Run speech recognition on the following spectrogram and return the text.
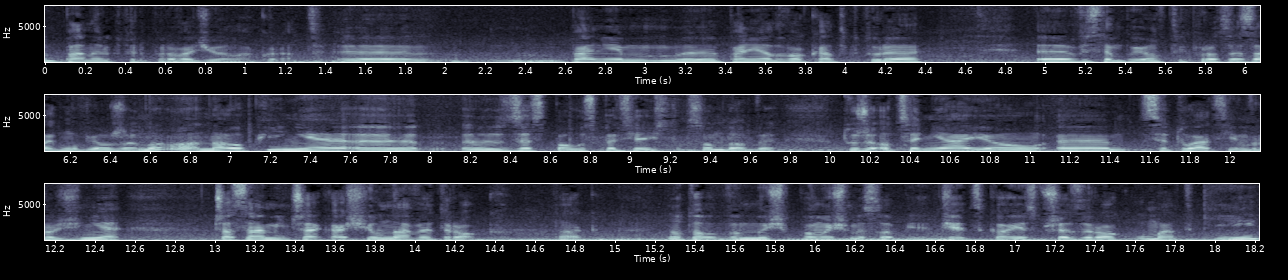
y, panel, który prowadziłem akurat. y, Panie, m, panie adwokat, które występują w tych procesach, mówią, że no, na opinię y, y, zespołu specjalistów sądowych, którzy oceniają sytuację w rodzinie, czasami czeka się nawet rok. Tak? No to wymyśl, pomyślmy sobie, dziecko jest przez rok u matki,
